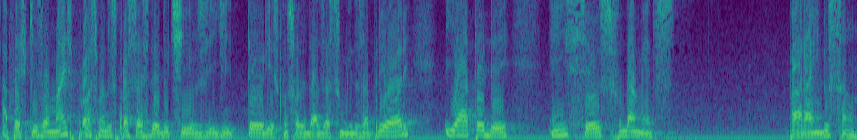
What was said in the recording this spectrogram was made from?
A pesquisa mais próxima dos processos dedutivos e de teorias consolidadas assumidas a priori e a ATD em seus fundamentos para a indução.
